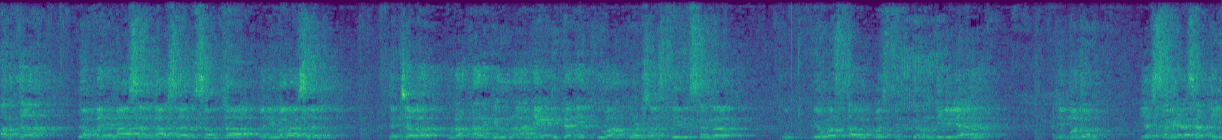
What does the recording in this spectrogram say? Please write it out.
अर्थात व्यापारी महासंघ असेल समता परिवार असेल त्याच्यावर पुढाकार घेऊन अनेक ठिकाणी क्यू आर कोड्स असतील सगळं व्यवस्था उपस्थित करून दिलेली आहे. आणि म्हणून या सगळ्यासाठी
